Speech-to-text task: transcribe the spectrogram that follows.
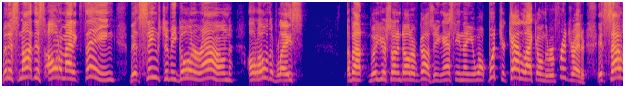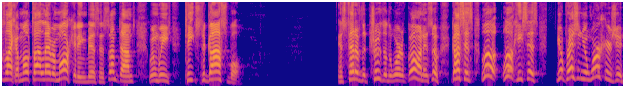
But it's not this automatic thing that seems to be going around all over the place about, well, you're son and daughter of God, so you can ask anything you want. Put your Cadillac on the refrigerator. It sounds like a multi level marketing business sometimes when we teach the gospel instead of the truth of the Word of God. And so God says, Look, look, He says, You're oppressing your workers. You,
